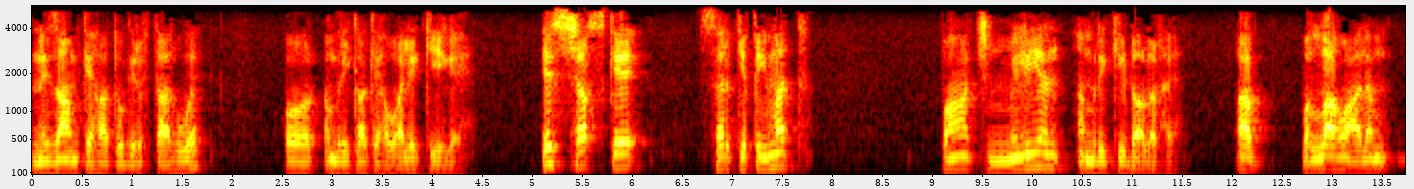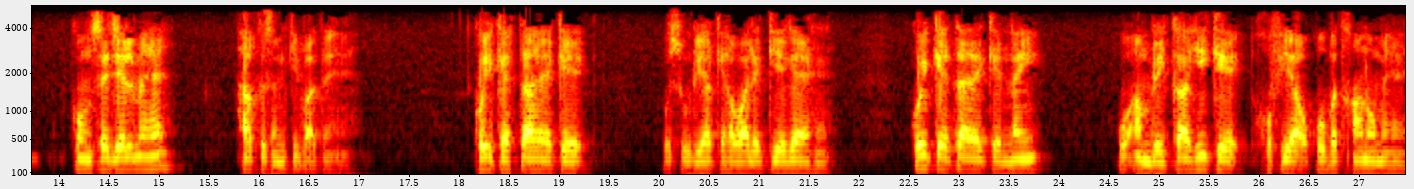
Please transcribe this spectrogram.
نظام کے ہاتھوں گرفتار ہوئے اور امریکہ کے حوالے کیے گئے۔ اس شخص کے سر کی قیمت پانچ ملین امریکی ڈالر ہے۔ اب واللہ عالم کون سے جیل میں ہے ہر قسم کی باتیں ہیں۔ کوئی کہتا ہے کہ وہ سوریا کے حوالے کیے گئے ہیں، کوئی کہتا ہے کہ نہیں، وہ امریکہ ہی کے خفیہ عقوبت خانوں میں ہیں۔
